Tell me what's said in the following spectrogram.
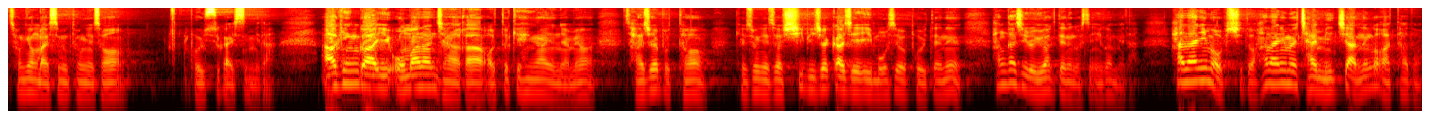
성경 말씀을 통해서 볼 수가 있습니다. 악인과 이 오만한 자가 어떻게 행하였냐면 4절부터 계속해서 12절까지의 이 모습을 볼 때는 한 가지로 요약되는 것은 이겁니다. 하나님 없이도 하나님을 잘 믿지 않는 것 같아도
